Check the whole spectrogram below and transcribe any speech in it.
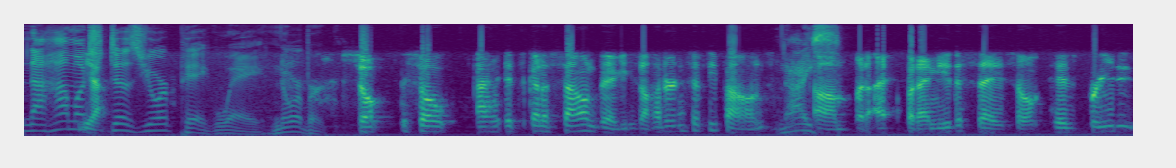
now how much Yeah. does your pig weigh, Norbert? So so uh, it's going to sound big. He's 150 pounds. Nice. Um, but I but I need to say, so his breed is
